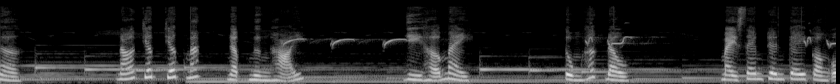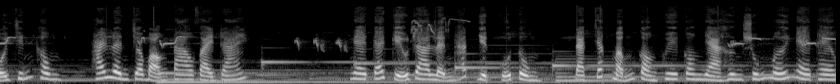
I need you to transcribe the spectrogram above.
ngờ. Nó chớp chớp mắt, ngập ngừng hỏi. Gì hở mày? Tùng hất đầu. Mày xem trên cây còn ổi chín không, hái lên cho bọn tao vài trái. Nghe cái kiểu ra lệnh hách dịch của Tùng, Đạt chắc mẩm còn khuya con nhà Hưng súng mới nghe theo.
